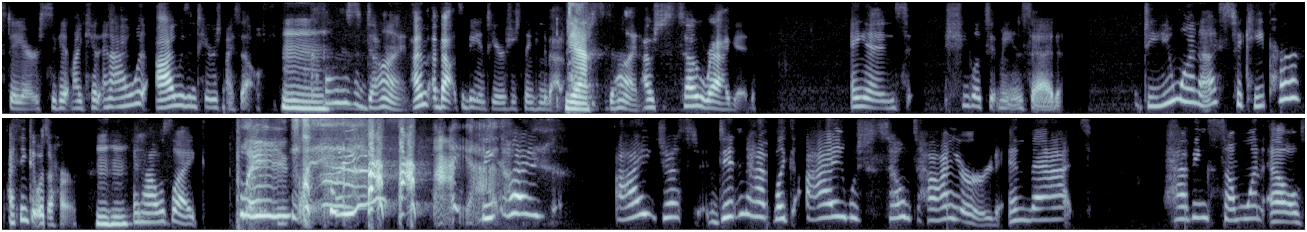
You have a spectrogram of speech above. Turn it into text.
stairs to get my kid and i would i was in tears myself Hmm. I was done. I'm about to be in tears just thinking about it. Yeah. I was done. I was just so ragged. And she looked at me and said, Do you want us to keep her? I think it was a her. Mhm. And I was like, Please. Yeah. Because I just didn't have, like, I was so tired. And that having someone else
